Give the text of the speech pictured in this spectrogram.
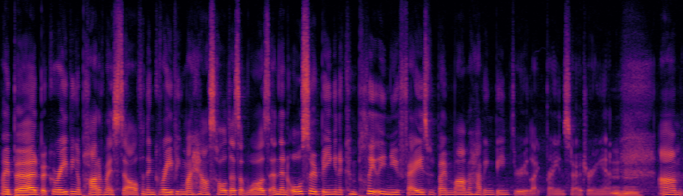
my bird but grieving a part of myself and then grieving my household as it was and then also being in a completely new phase with my mum having been through like brain surgery and Mhm. um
